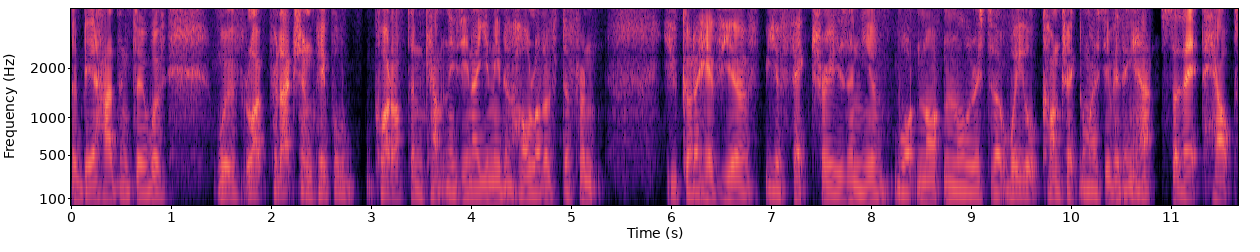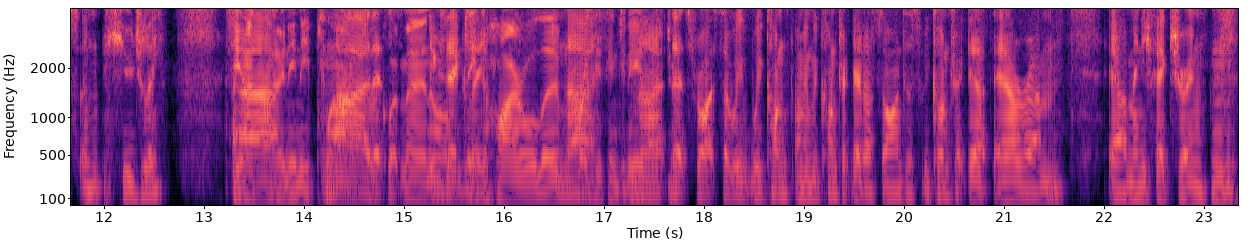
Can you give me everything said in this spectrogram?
It'd be a hard thing to do. With with like production, people quite often companies, you know, you need a whole lot of different you've got to have your your factories and your whatnot and all the rest of it. We contract almost everything out, so that helps in hugely. So you don't uh, own any plant no, or equipment exactly. or need to hire all the no, process engineers. No, that's right. So we we con- I mean we contract out our scientists, we contract out our um, our manufacturing, mm.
